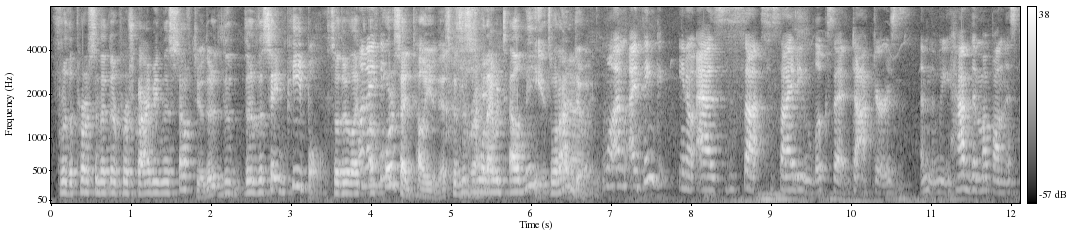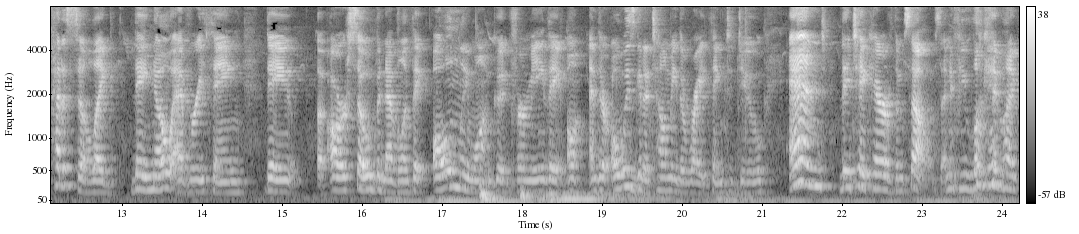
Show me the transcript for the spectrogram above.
for the person that they're prescribing this stuff to. They're, they're, they're the same people. So they're like of think- course i'd tell you this because this is what i would tell me. It's what i'm doing. Well, I'm, I think you know, as society looks at doctors and we have them up on this pedestal, like they know everything. They are so benevolent. They only want good for me. They and they're always going to tell me the right thing to do. And they take care of themselves. And if you look at like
